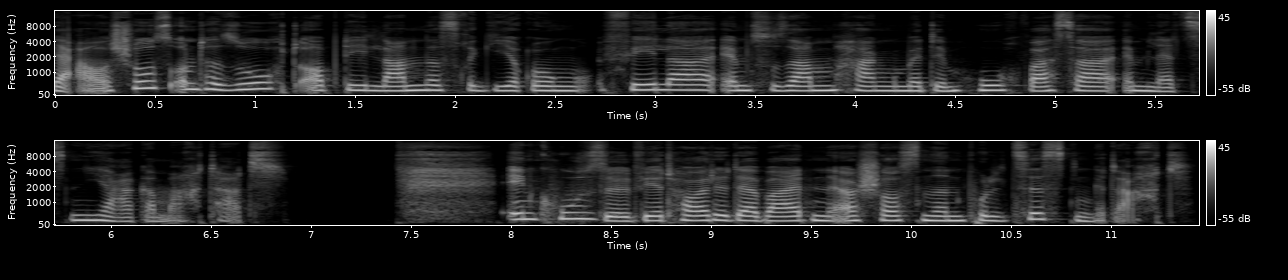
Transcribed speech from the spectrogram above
Der Ausschuss untersucht, ob die Landesregierung Fehler im Zusammenhang mit dem Hochwasser im letzten Jahr gemacht hat. In Kusel wird heute der beiden erschossenen Polizisten gedacht.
